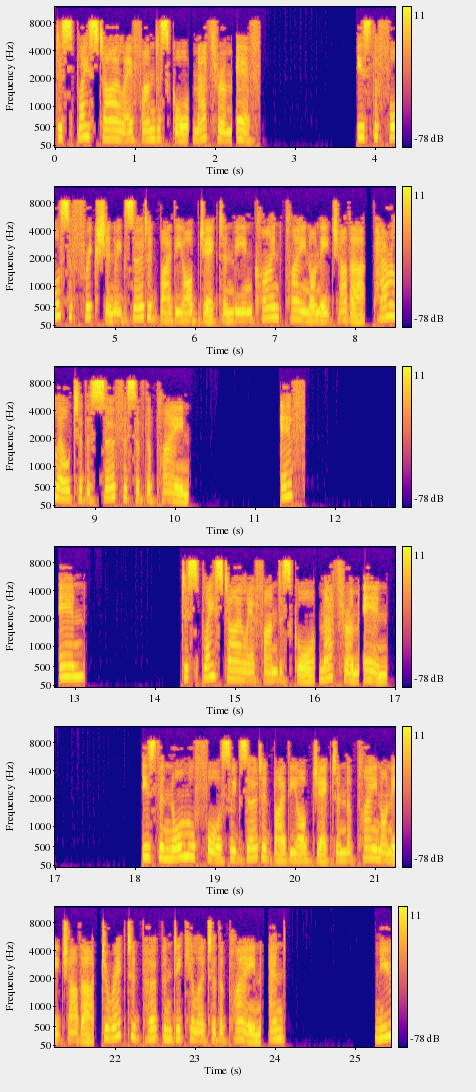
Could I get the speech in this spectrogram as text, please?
display style f underscore mathrm f is the force of friction exerted by the object and the inclined plane on each other, parallel to the surface of the plane. F n display style f underscore mathrm n is the normal force exerted by the object and the plane on each other, directed perpendicular to the plane, and mu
